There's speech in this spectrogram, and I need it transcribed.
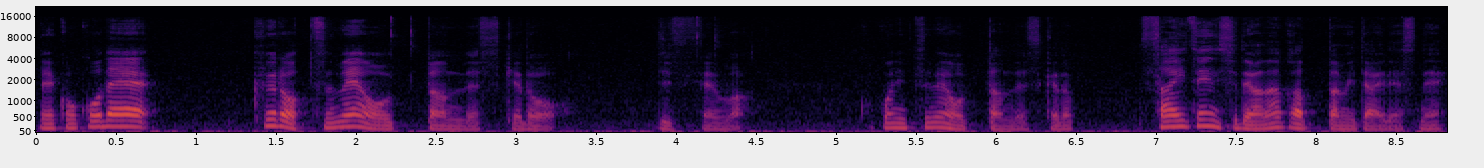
でここで黒爪を打ったんですけど実戦は。ここに爪を打ったんですけど最善手ではなかったみたいですね、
